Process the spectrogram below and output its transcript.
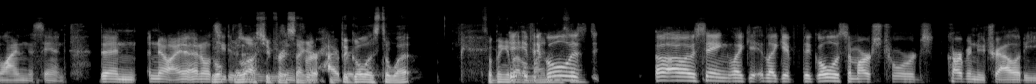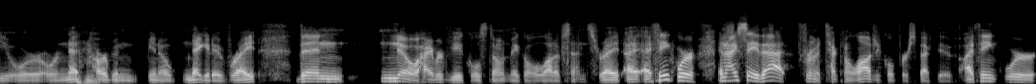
line in the sand, then no, I, I don't Well, see I lost you for a second. If the goal is to what? Something about if the goal the is to, oh i was saying like like if the goal is to march towards carbon neutrality or or net Mhm. carbon you know negative right then no hybrid vehicles don't make a whole lot of sense right I, I think we're and i say that from a technological perspective i think we're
